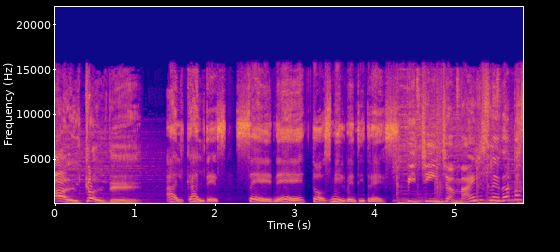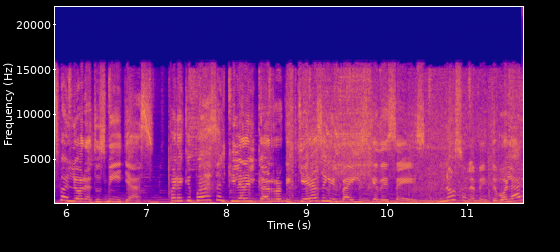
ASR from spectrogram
alcalde. Alcaldes, CNE 2023. Pichincha Miles le da más valor a tus millas para que puedas alquilar el carro que quieras en el país que desees. No solamente volar,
